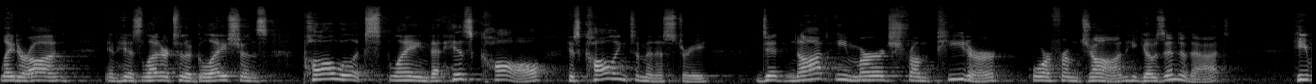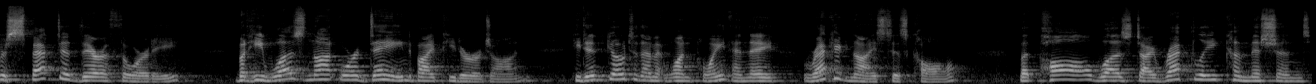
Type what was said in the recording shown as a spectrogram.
Later on, in his letter to the Galatians, Paul will explain that his call, his calling to ministry, did not emerge from Peter or from John. He goes into that. He respected their authority, but he was not ordained by Peter or John. He did go to them at one point, and they recognized his call, but Paul was directly commissioned,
